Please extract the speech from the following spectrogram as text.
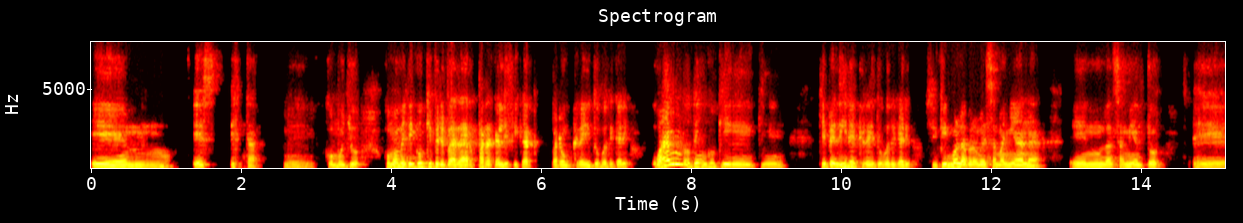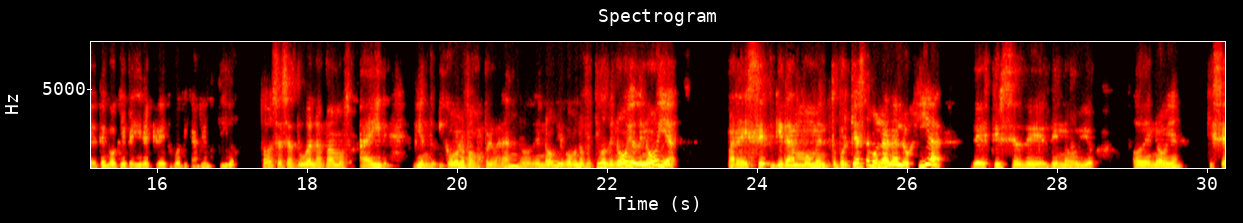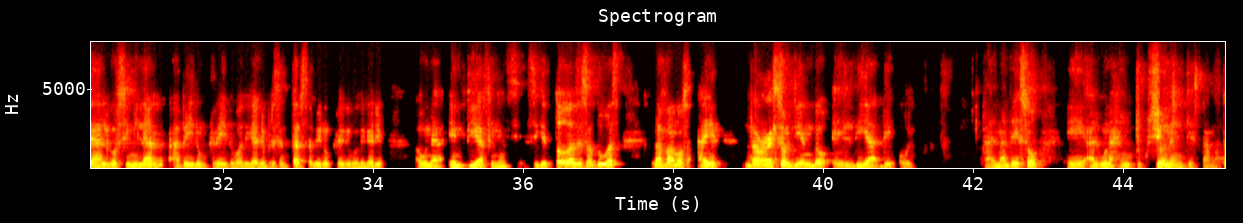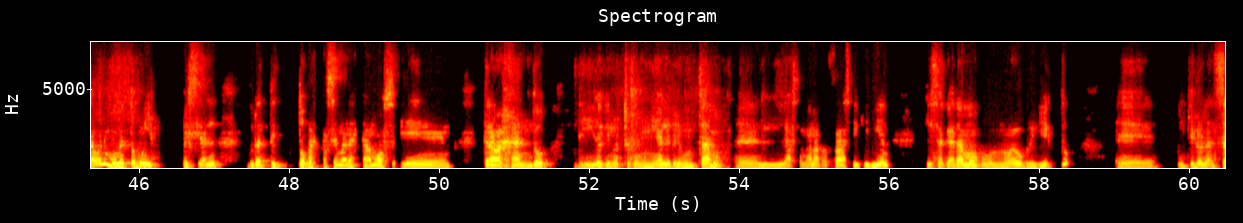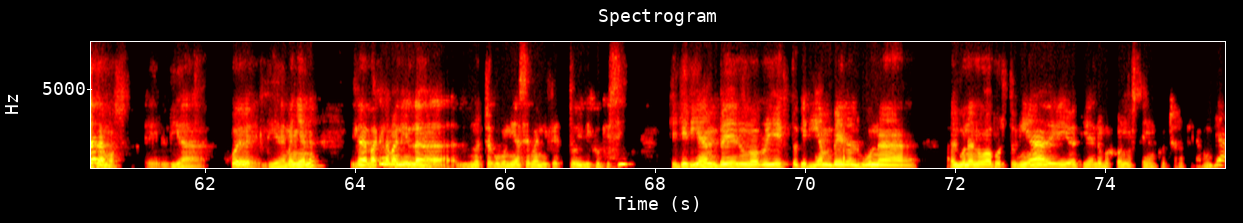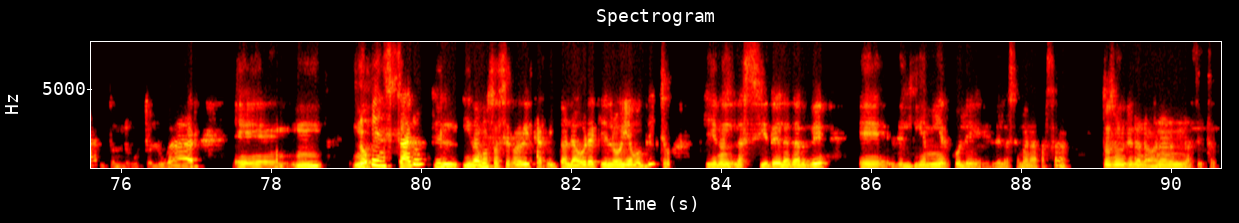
em, es esta. Eh, ¿cómo, yo, ¿Cómo me tengo que preparar para calificar para un crédito hipotecario? ¿Cuándo tengo que, pedir el crédito hipotecario? Si firmo la promesa mañana en un lanzamiento, eh, ¿tengo que pedir el crédito hipotecario en tiro? Todas esas dudas las vamos a ir viendo. ¿Y cómo nos vamos preparando de novio? ¿Cómo nos vestimos de novio, de novia? Para ese gran momento. ¿Por qué hacemos la analogía de vestirse de, novio o de novia? Que sea algo similar a pedir un crédito hipotecario, presentarse a pedir un crédito hipotecario a una entidad financiera. Así que todas esas dudas las vamos a ir resolviendo el día de hoy. Además de eso, eh, algunas instrucciones en que estamos. Estamos en un momento muy especial. Durante toda esta semana estamos eh, trabajando debido a que nuestra comunidad le preguntamos eh, la semana pasada si querían que sacáramos un nuevo proyecto eh, y que lo lanzáramos el día jueves, el día de mañana. Y la verdad que nuestra comunidad se manifestó y dijo que sí, que querían ver un nuevo proyecto, querían ver alguna, alguna nueva oportunidad, debido a que a lo mejor, no sé, encontraron que era muy alto, no les gustó el lugar. Eh, no pensaron que íbamos a cerrar el carrito a la hora que lo habíamos dicho, que eran las 7 de la tarde eh, del día miércoles de la semana pasada. Entonces me dijeron, no, no, no, no, esto,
